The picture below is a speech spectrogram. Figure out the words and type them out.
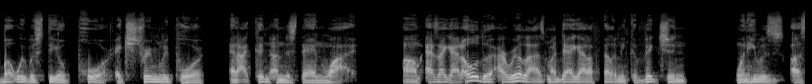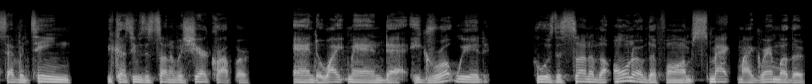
but we were still poor, extremely poor, and I couldn't understand why. Um, as I got older, I realized my dad got a felony conviction when he was uh, 17 because he was the son of a sharecropper, and the white man that he grew up with, who was the son of the owner of the farm, smacked my grandmother,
